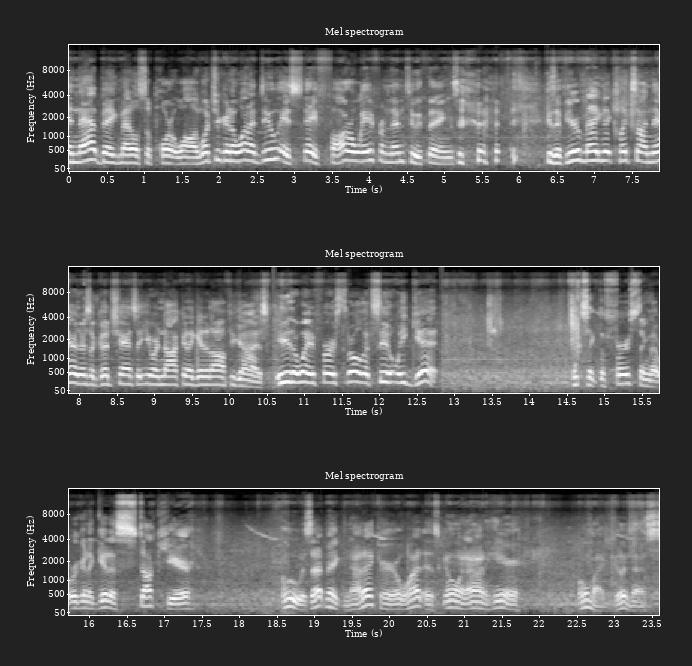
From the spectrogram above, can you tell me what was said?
and that big metal support wall. And what you're gonna wanna do is stay far away from them two things. Because if your magnet clicks on there, there's a good chance that you are not gonna get it off, you guys. Either way, first throw, let's see what we get. Looks like the first thing that we're gonna get us stuck here. Oh, is that magnetic or what is going on here? Oh my goodness.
